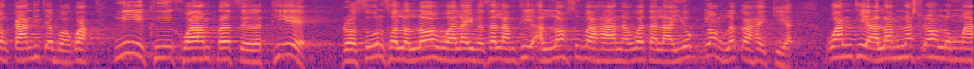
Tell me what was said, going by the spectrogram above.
ต้องการที่จะบอกว่า นี่คือความประเสริฐที่รอซูลสลลลอฮุอะลัยฮิวะสัลลัมที่อัลลอฮ์ซุบฮานะวะตาลายกย่องแล้วก็ให้เกียรติ วันที่อัลลัมนัชรอลงมา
